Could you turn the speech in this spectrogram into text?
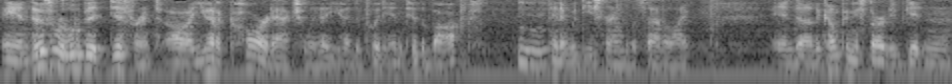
And those were a little bit different. Uh, you had a card, actually, that you had to put into the box, Mhm. and it would descramble the satellite. And uh, the company started getting,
